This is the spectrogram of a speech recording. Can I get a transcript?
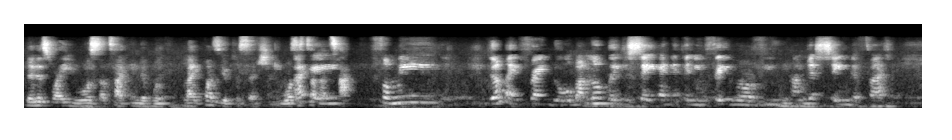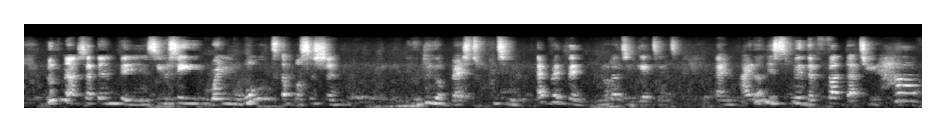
That is why he was attacking the book. Like, what's your perception? Was it an attack? For me, you're my friend though, but I'm not going to say anything in favor of you. I'm just saying the fact. Looking at certain things, you see, when you want a position, you do your best to put in everything in order to get it. And I don't dispute the fact that you have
